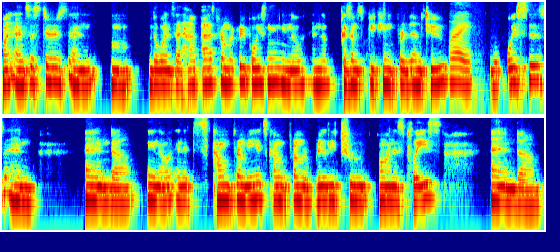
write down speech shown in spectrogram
my ancestors and mm, the ones that have passed from mercury poisoning, you know, and because I'm speaking for them too. Right. The voices and and uh, you know, and it's come from me. It's come from a really true, honest place, and um,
